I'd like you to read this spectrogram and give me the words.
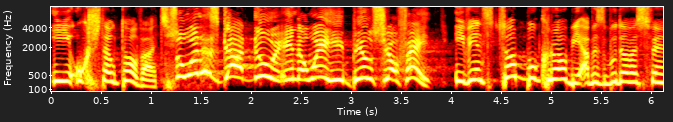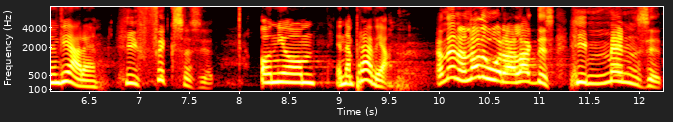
i ukształtować. So what does God do in the way He builds your faith? I więc co Bóg robi, aby zbudować swoją wiarę? He fixes it. On ją naprawia. And then another word I like this, He mends it.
